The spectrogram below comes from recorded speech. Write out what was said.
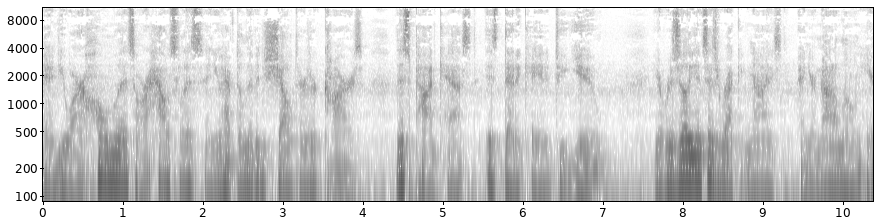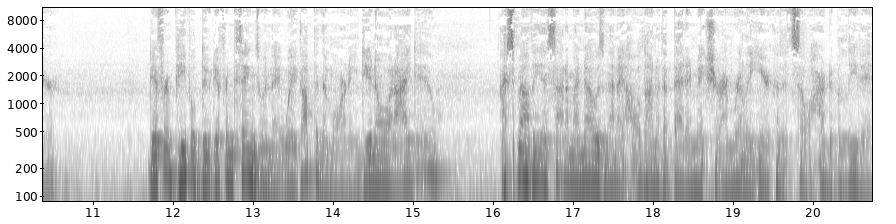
and you are homeless or houseless and you have to live in shelters or cars, this podcast is dedicated to you. Your resilience is recognized, and you're not alone here. Different people do different things when they wake up in the morning. Do you know what I do? I smell the inside of my nose and then I hold onto the bed and make sure I'm really here because it's so hard to believe it.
